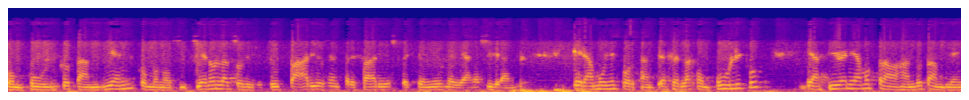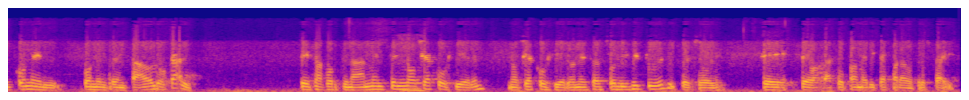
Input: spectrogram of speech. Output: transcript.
con público también, como nos hicieron la solicitud varios empresarios pequeños, medianos y grandes, era muy importante hacerla con público y así veníamos trabajando también con el, con el rentado local. Desafortunadamente no se acogieron, no se acogieron esas solicitudes y pues hoy se, va a la Copa América para otros países.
